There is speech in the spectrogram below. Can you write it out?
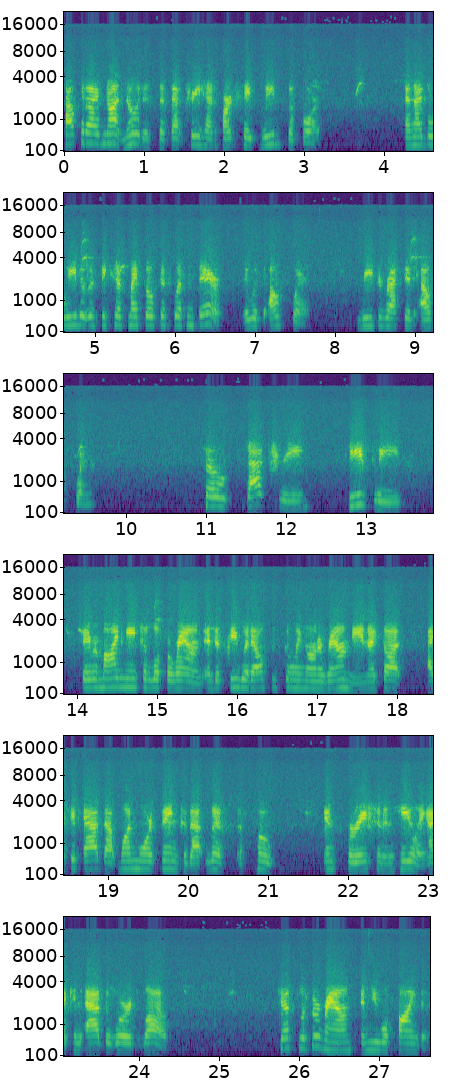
How could I have not noticed that that tree had heart-shaped leaves before? And I believe it was because my focus wasn't there. It was elsewhere, redirected elsewhere. So that tree, these leaves, they remind me to look around and to see what else is going on around me. And I thought I could add that one more thing to that list of hope, inspiration, and healing. I can add the word love. Just look around and you will find it.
